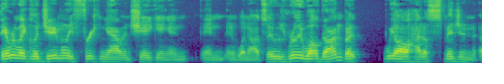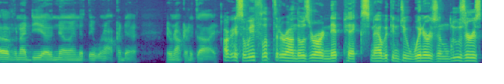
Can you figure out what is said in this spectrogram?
They were like legitimately freaking out and shaking and and and whatnot. So it was really well done, but we all had a smidgen of an idea knowing that they were not gonna they were not gonna die. Okay, so we flipped it around. Those are our nitpicks. Now we can do winners and losers.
